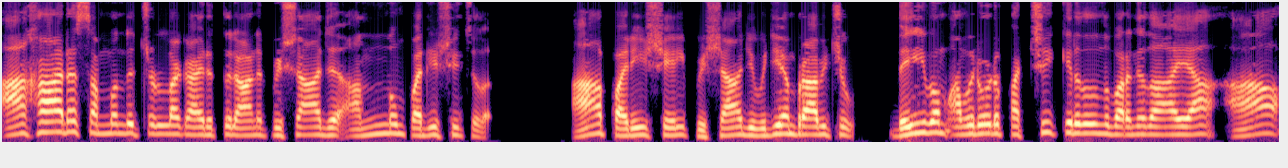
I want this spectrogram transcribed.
ആഹാര സംബന്ധിച്ചുള്ള കാര്യത്തിലാണ് പിശാജ് അന്നും പരീക്ഷിച്ചത്. ആ പരീക്ഷയിൽ പിശാജ് വിജയം പ്രാപിച്ചു. ദൈവം അവരോട് ഭക്ഷിക്കരുതെന്ന് പറഞ്ഞതായ ആ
